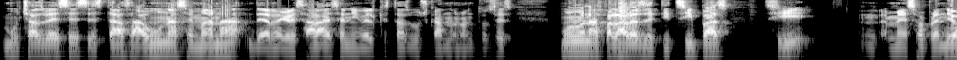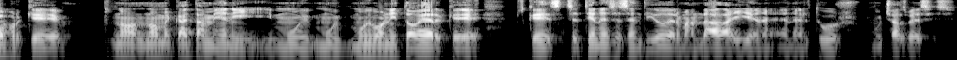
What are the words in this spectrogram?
muchas veces estás a una semana de regresar a ese nivel que estás buscando, ¿no? Entonces, muy buenas palabras de Tizipas. Sí, me sorprendió porque pues, no, no me cae tan bien y, muy, muy, muy bonito ver que, pues, que se tiene ese sentido de hermandad ahí en, el tour muchas veces.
